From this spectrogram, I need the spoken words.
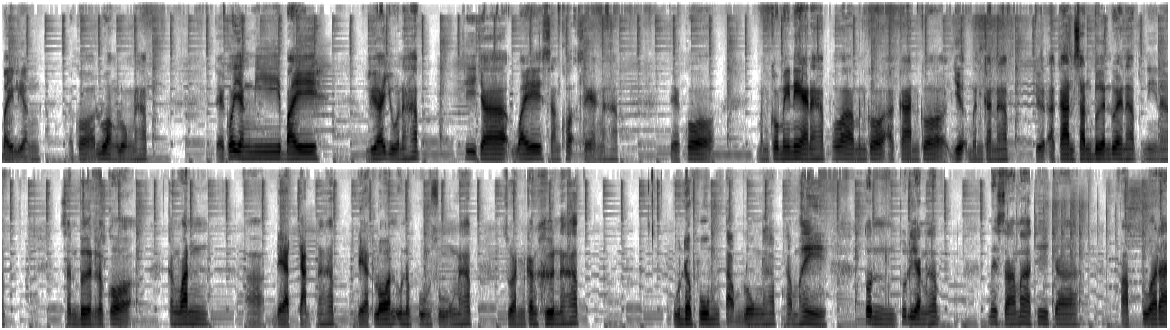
ใบเหลืองแล้วก็ร่วงลงนะครับ แต่ก็ยังมีใบเหลืออยู่นะครับ ที่จะไว้สังเคราะห์แสงนะครับ แต่ก็มันก็ไม่แน่นะครับ เพราะว่ามันก็อาการก็เยอะเหมือนกันนะครับ เกิดอาการซันเบิร์นด้วยนะครับนี่นะครับซันเบิร์นแล้วก็กลางวันแดดจัดนะครับ แดดร้อนอุณหภูมิสูงนะครับ ส่วนกลางคืนนะครับ อุณหภูมิต่ำลงนะครับทำให้ต้นทุเรียนครับ ไม่สามารถที่จะปรับตัวได้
